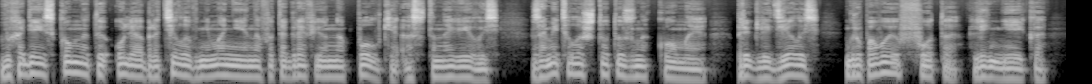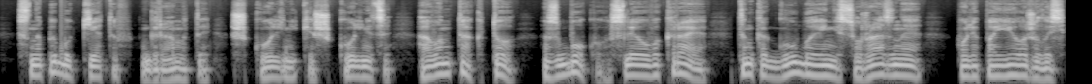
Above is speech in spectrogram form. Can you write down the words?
Выходя из комнаты, Оля обратила внимание на фотографию на полке, остановилась, заметила что-то знакомое, пригляделась, групповое фото, линейка, снопы букетов, грамоты, школьники, школьницы, а вон так то — Сбоку, с левого края, тонкогубая, несуразная, Оля поежилась,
